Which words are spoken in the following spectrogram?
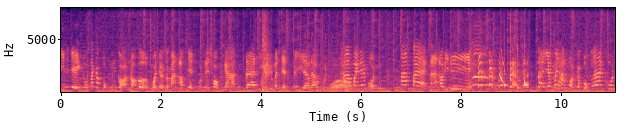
กินเองดูสักกระปุกหนึ่งก่อนเนาะเออว่าเดี๋ยวจะมาอัปเดตผลให้ชมกันแบรนด์นี้ก็อยู่มา 7 ปีแล้วนะคะคุณถ้าไม่ได้ผลหน้าแตกนะเอาดีๆแต่ยังไม่ทันหมดกระปุกแรกคุณ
